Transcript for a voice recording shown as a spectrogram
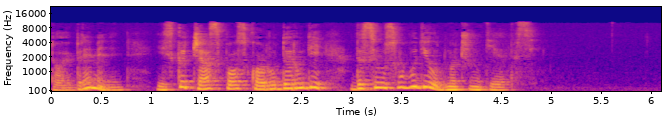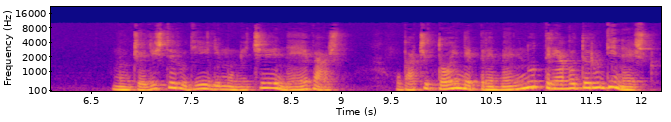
Той е бременен. Иска час по-скоро да роди, да се освободи от мъчнотията си. Момче ли ще роди или момиче не е важно. Обаче той непременно трябва да роди нещо.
